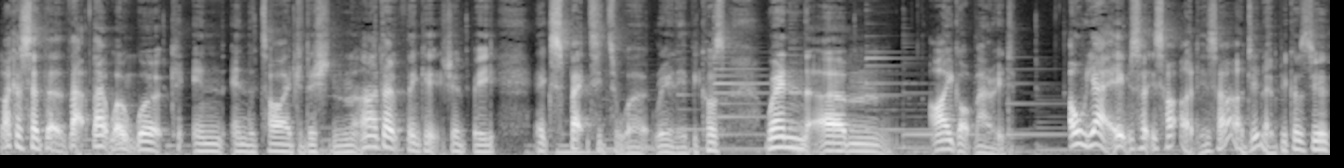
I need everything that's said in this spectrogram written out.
like I said, that, that that won't work in in the Thai tradition. I don't think it should be expected to work really, because when um, I got married, oh yeah, it was it's hard. It's hard, you know, because you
